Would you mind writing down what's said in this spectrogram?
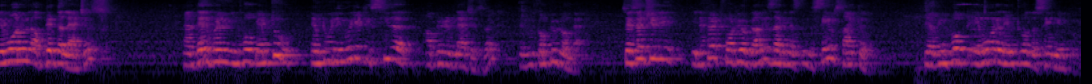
M1 will update the latches, and then when you invoke M2, M2 will immediately see the updated latches, right? It will compute on that. So essentially, in effect, what you have done is that in, a, in the same cycle, you have invoked M1 and M2 on the same input.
